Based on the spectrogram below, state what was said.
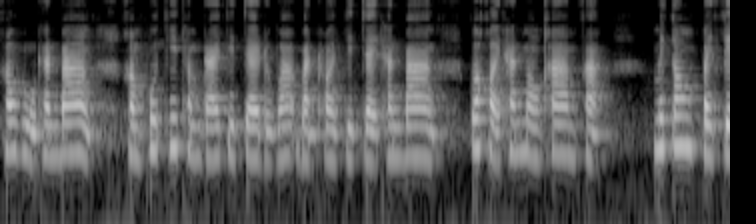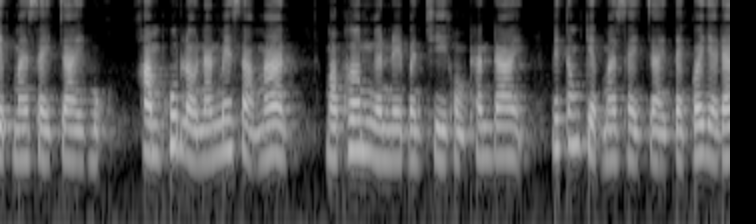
เข้าหูท่านบ้างคำพูดที่ทำร้ายจิตใจหรือว่าบั่นทอนจิตใจท่านบ้าง ก็ขอให้ท่านมองข้ามค่ะ ไม่ต้องไปเก็บมาใส่ใจบุคคำพูดเหล่านั้นไม่สามารถมาเพิ่มเงินในบัญชีของท่านได้ ไม่ต้องเก็บมาใส่ใจ แต่ก็อย่าได้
